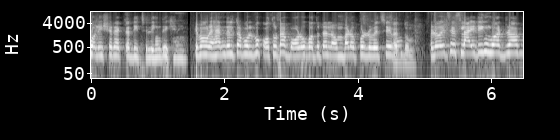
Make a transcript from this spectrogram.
পলিশের একটা ডিটেলিং দেখে নিন। এবং হ্যান্ডেলটা বলব কতটা বড় কতটা লম্বার ওপর রয়েছে রয়েছে স্লাইডিং ওয়ার্ড্রপ ওকে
